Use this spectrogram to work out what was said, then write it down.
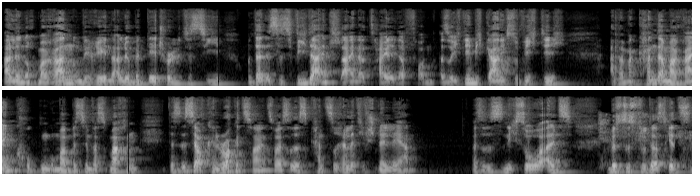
alle noch mal ran und wir reden alle über Data Literacy und dann ist es wieder ein kleiner Teil davon. Also ich nehme mich gar nicht so wichtig, aber man kann da mal reingucken und mal ein bisschen was machen. Das ist ja auch kein Rocket Science, weißt du, das kannst du relativ schnell lernen. Also es ist nicht so, als müsstest du das jetzt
